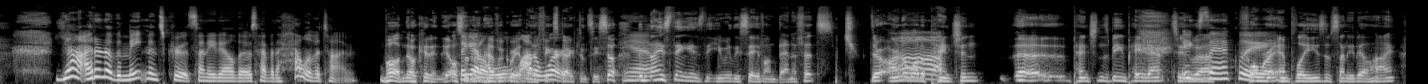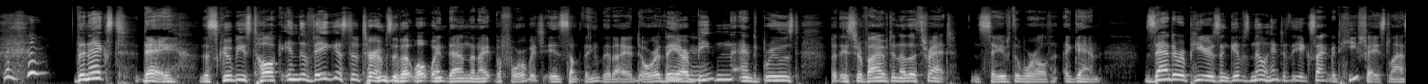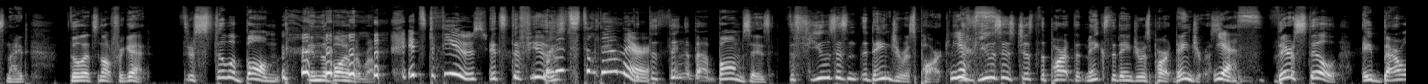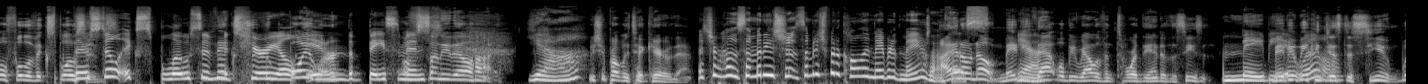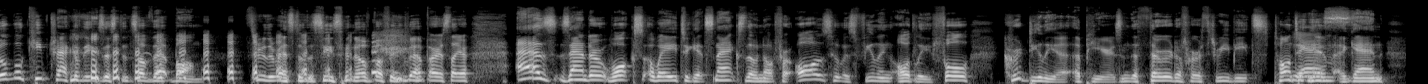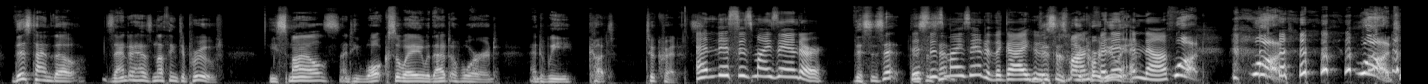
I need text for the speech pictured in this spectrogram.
yeah, I don't know. The maintenance crew at Sunnydale though is having a hell of a time. Well, no kidding. They also They don't have a great life expectancy. So Yeah. the nice thing is that you really save on benefits. There aren't a lot of pension uh, pensions being paid out to Exactly. uh, former employees of Sunnydale High. the next day, the Scoobies talk in the vaguest of terms about what went down the night before, which is something that I adore. They Mm-hmm. are beaten and bruised, but they survived another threat and saved the world again. Xander appears and gives no hint of the excitement he faced last night, though let's not forget. There's still a bomb in the boiler room. It's diffused. It's diffused. but it's still down there. The thing about bombs is the fuse isn't the dangerous part. Yes. The fuse is just the part that makes the dangerous part dangerous. yes. There's still a barrel full of explosives. There's still explosive to the material in the of basement. Sunnydale High. Yeah. We should probably take care of that. I should probably somebody should somebody should put a call in maybe to the mayor's office. I don't know. Maybe Yeah. that will be relevant toward the end of the season. maybe Maybe it we can will. just assume. We'll, we'll keep track of the existence of that bomb through the rest of the season of Buffy the Vampire Slayer. As Xander walks away to get snacks, though not for Oz, who is feeling oddly full, Cordelia appears in the third of her three beats, taunting Yes. him again. This time, though, Xander has nothing to prove. He smiles and he walks away without a word, and we cut to credits. And this is my Xander. this is it. This, is, him. my Xander, the guy who's This is my confident Cordelia. enough. What? What? what?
